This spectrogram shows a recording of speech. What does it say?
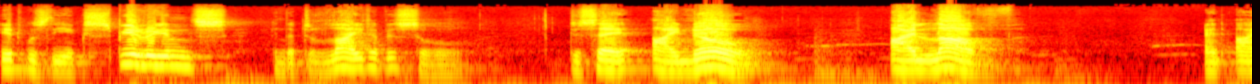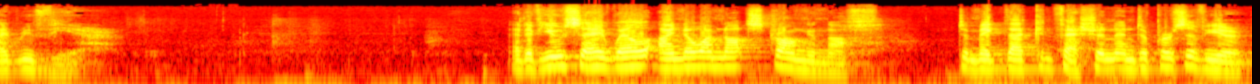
It was the experience and the delight of his soul to say, I know, I love, and I revere. And if you say, Well, I know I'm not strong enough to make that confession and to persevere,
